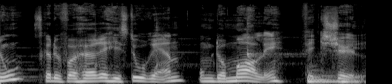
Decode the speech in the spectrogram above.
Nå skal du få høre historien om da Mali fikk skyld.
